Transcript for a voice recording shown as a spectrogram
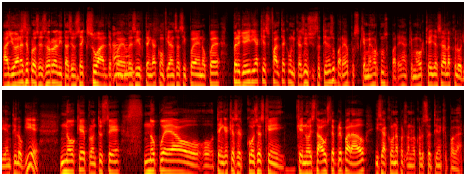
ayudan a ese proceso de rehabilitación sexual, de poder decir, tenga confianza, si puede, no puede. Pero yo diría que es falta de comunicación. Si usted tiene su pareja, pues qué mejor con su pareja, qué mejor que ella sea la que lo oriente y lo guíe. No que de pronto usted no pueda o, tenga que hacer cosas que, que no estaba usted preparado y sea con una persona a la cual usted tiene que pagar.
